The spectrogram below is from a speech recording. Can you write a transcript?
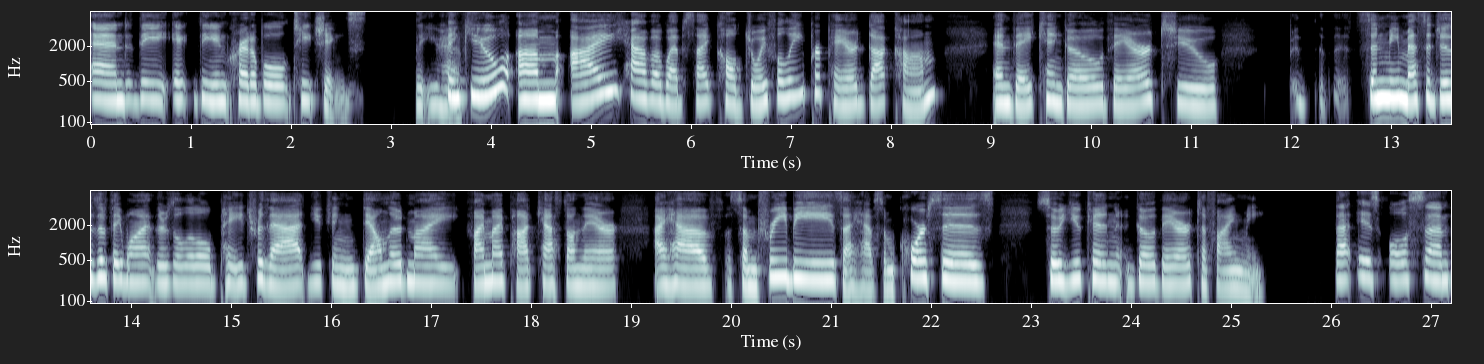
and the the incredible teachings? that you have? Thank you. Um, I have a website called joyfullyprepared.com, and they can go there to uh, send me messages if they want. There's a little page for that. You can download my, find my podcast on there. I have some freebies, I have some courses. So you can go there to find me. That is awesome.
